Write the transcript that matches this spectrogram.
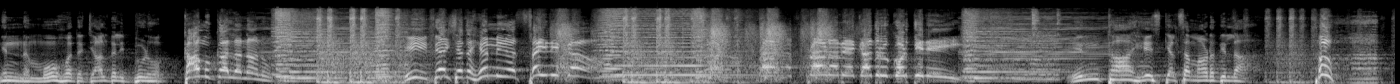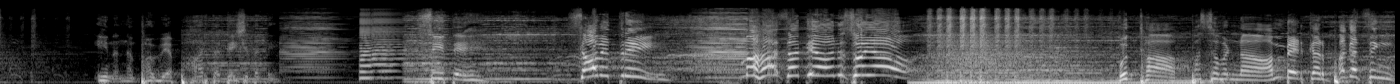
ನಿನ್ನ ಮೋಹದ ಜಾಲದಲ್ಲಿ ಬೀಳುವ ಕಾಮುಕಲ್ಲ ನಾನು. ಈ ದೇಶದ ಹೆಮ್ಮೆಯ ಸೈನಿಕ. ಪ್ರಾಣ- ಬೇಕಾದರೂ ಕೊಡ್ತೀನಿ. ಇಂಥ ಹೇಸ್ ಕೆಲಸ ಮಾಡೋದಿಲ್ಲ. ಈ ನನ್ನ ಭವ್ಯ ಭಾರತ ದೇಶದಲ್ಲಿ. ಸೀತೆ, ಸಾವಿತ್ರಿ, ಮಹಾಸತ್ಯ ಅನಸೂಯ. ಬುದ್ಧ ಬಸವಣ್ಣ ಅಂಬೇಡ್ಕರ್ ಭಗತ್ ಸಿಂಗ್.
